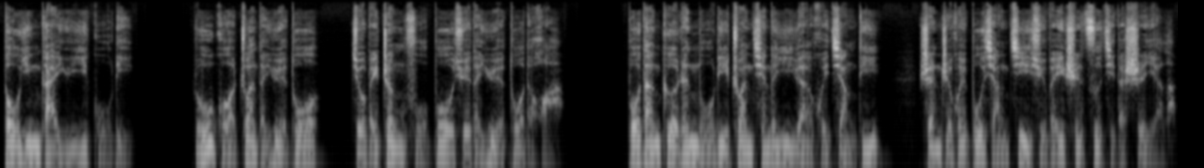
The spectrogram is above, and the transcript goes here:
都应该予以鼓励。如果赚得越多，就被政府剥削的越多的话，不但个人努力赚钱的意愿会降低，甚至会不想继续维持自己的事业了。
